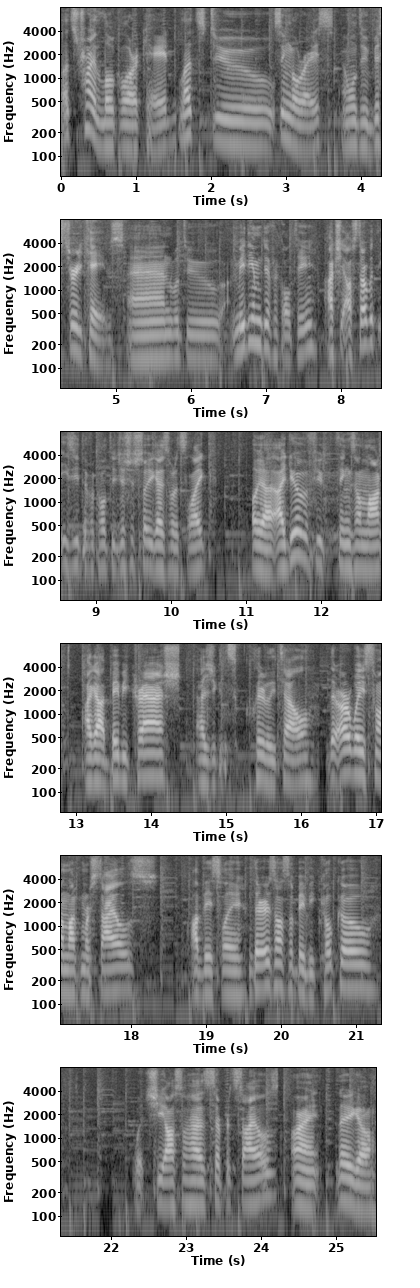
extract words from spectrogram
Let's try local arcade. Let's do single race and we'll do Mystery Caves and we'll do medium difficulty. Actually, I'll start with easy difficulty just to show you guys what it's like. Oh yeah, I do have a few things unlocked. I got Baby Crash, as you can clearly tell. There are ways to unlock more styles, obviously. There is also Baby Coco, which she also has separate styles. Alright, there you go.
